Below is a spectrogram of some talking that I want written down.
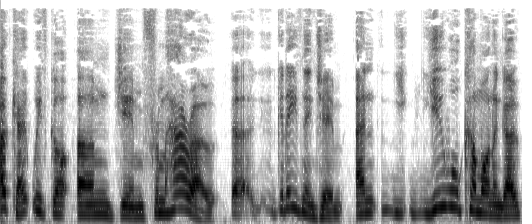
okay, we've got, um, Jim from Harrow. Uh, good evening, Jim. And y- you will come on and go,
